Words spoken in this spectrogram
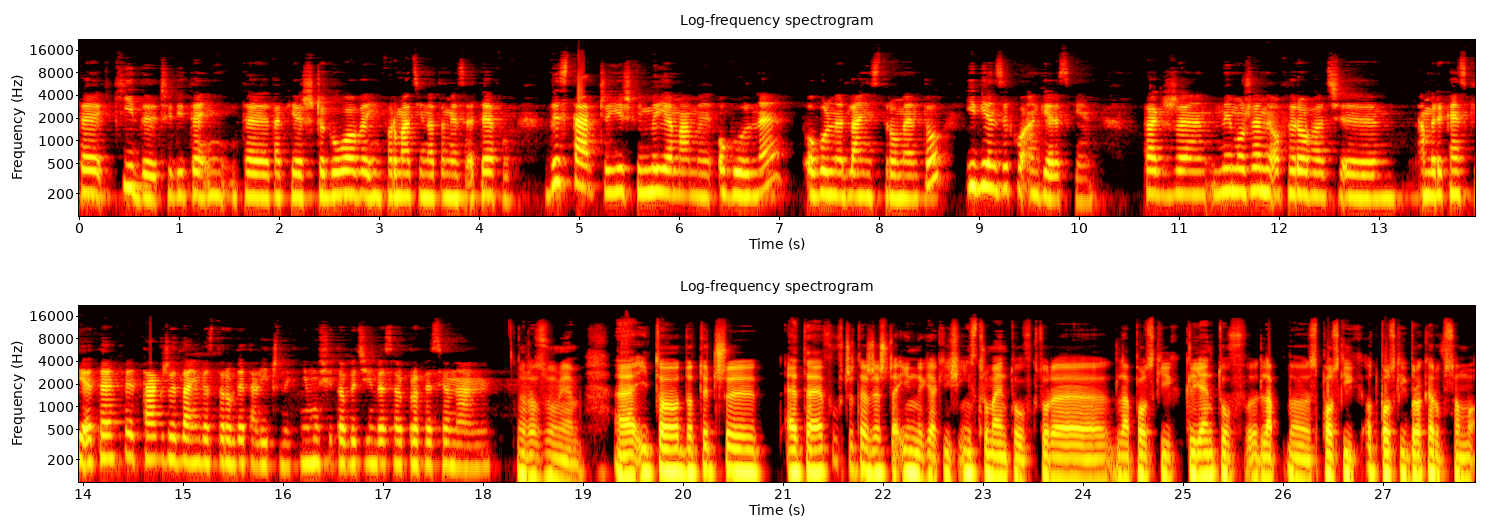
te KIDy, czyli te, te takie szczegółowe informacje natomiast ETF-ów, wystarczy, jeśli my je mamy ogólne, ogólne dla instrumentu i w języku angielskim. Także my możemy oferować y, amerykańskie ETF-y także dla inwestorów detalicznych. Nie musi to być inwestor profesjonalny. Rozumiem. E, I to dotyczy ETF-ów, czy też jeszcze innych jakichś instrumentów, które dla polskich klientów, dla, e, z polskich, od polskich brokerów są e,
